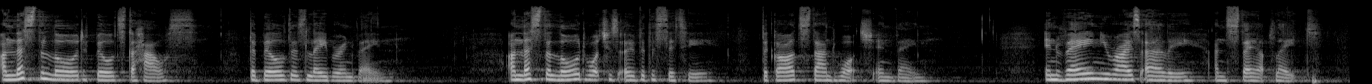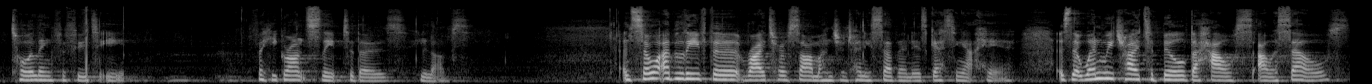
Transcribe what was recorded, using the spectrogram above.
Unless the Lord builds the house, the builders labor in vain. Unless the Lord watches over the city, the guards stand watch in vain. In vain you rise early and stay up late, toiling for food to eat, for he grants sleep to those he loves. And so, what I believe the writer of Psalm 127 is getting at here is that when we try to build the house ourselves,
